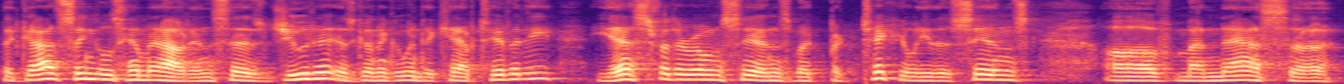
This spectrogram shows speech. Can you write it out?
that God singles him out and says Judah is going to go into captivity, yes, for their own sins, but particularly the sins of Manasseh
